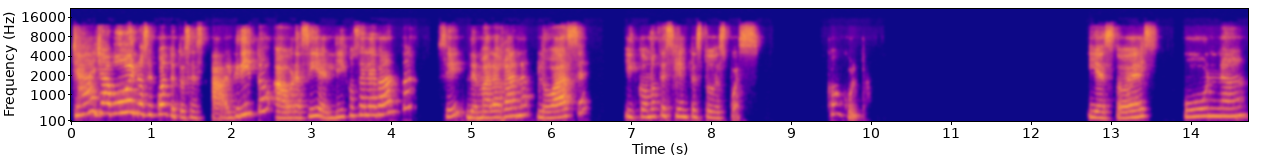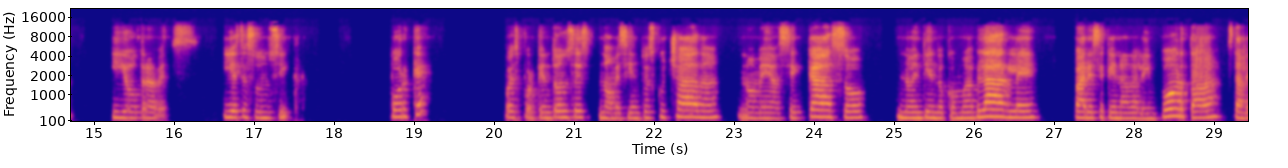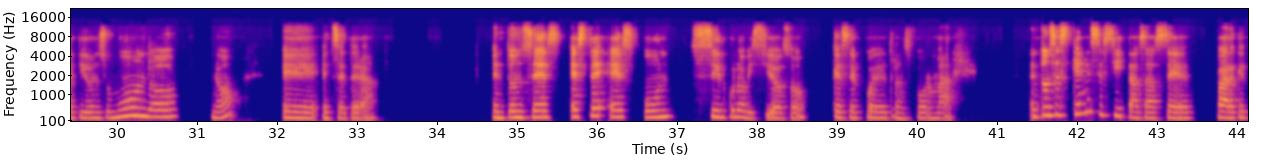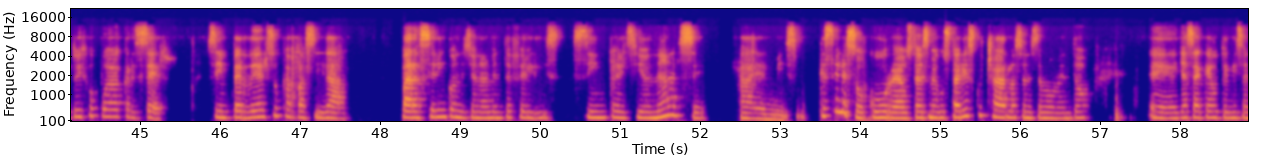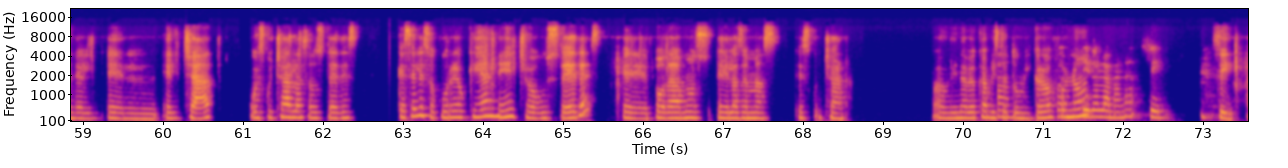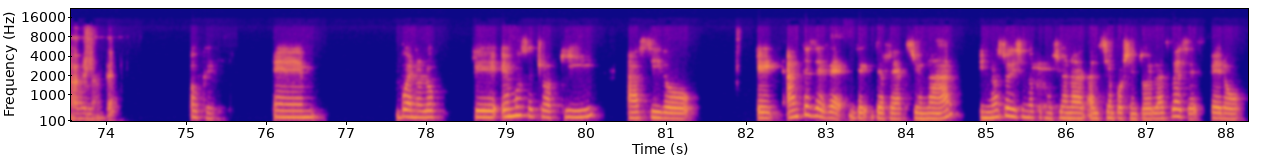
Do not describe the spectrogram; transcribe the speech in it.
Ya, ya voy, no sé cuánto. Entonces, al grito, ahora sí, el hijo se levanta, ¿sí? De mala gana, lo hace. ¿Y cómo te sientes tú después? Con culpa. Y esto es una y otra vez. Y este es un ciclo. ¿Por qué? Pues porque entonces no me siento escuchada, no me hace caso, no entiendo cómo hablarle, parece que nada le importa, está metido en su mundo, ¿no? Eh, etcétera. Entonces, este es un círculo vicioso que se puede transformar. Entonces, ¿qué necesitas hacer para que tu hijo pueda crecer sin perder su capacidad para ser incondicionalmente feliz, sin traicionarse a él mismo. ¿Qué se les ocurre a ustedes? Me gustaría escucharlos en este momento, eh, ya sea que utilicen el, el, el chat o escucharlas a ustedes. ¿Qué se les ocurre o qué han hecho ustedes que podamos eh, las demás escuchar? Paulina, veo que abriste tu micrófono. ¿Pido la mano? Sí. Sí, adelante. Ok. Em, bueno, lo que hemos hecho aquí ha sido, eh, antes de, de, reaccionar, y no estoy diciendo que funciona al 100% de las veces, pero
